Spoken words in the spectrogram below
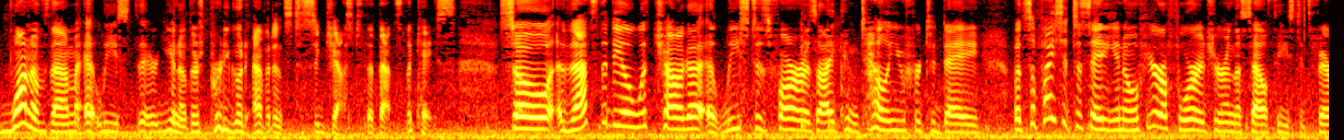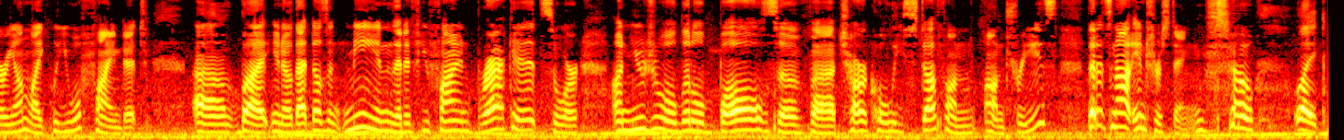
one of them, at least there, you know, there's pretty good evidence to suggest that that's the case. So that's the deal with chaga, at least as far as I can tell you for today. But suffice it to say, you know, if you're a forager in the Southeast, it's very unlikely you will find it. Um, but, you know, that doesn't mean that if you find brackets or unusual little balls of uh, charcoaly stuff on, on trees, that it's not interesting. So, like,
